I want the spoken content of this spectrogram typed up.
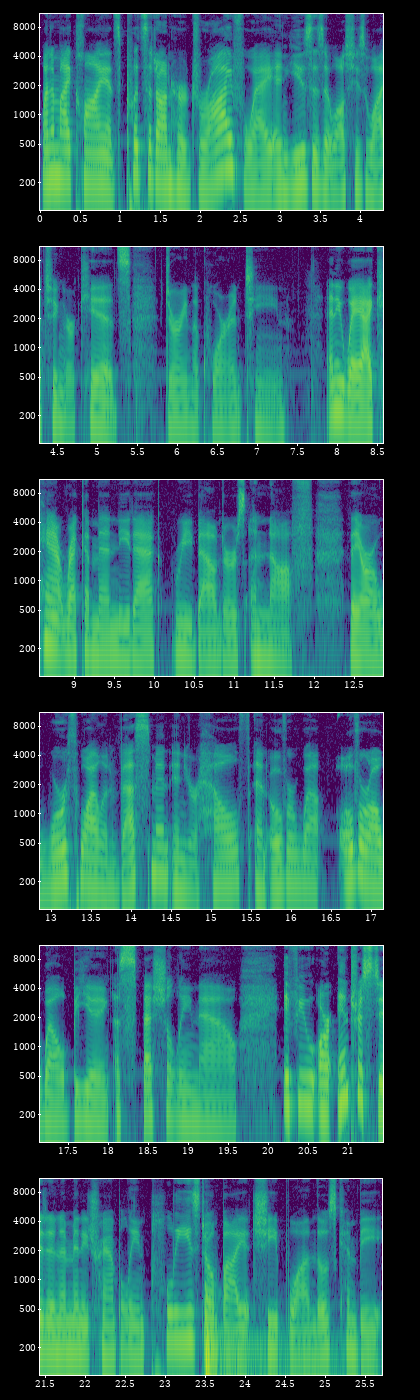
One of my clients puts it on her driveway and uses it while she's watching her kids during the quarantine. Anyway, I can't recommend Needak rebounders enough. They are a worthwhile investment in your health and overwhelm overall well being, especially now. If you are interested in a mini trampoline, please don't buy a cheap one. Those can be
